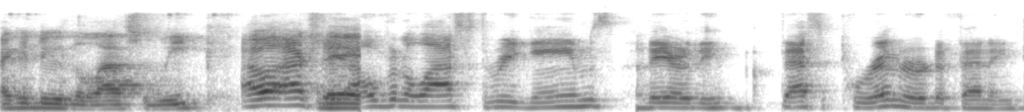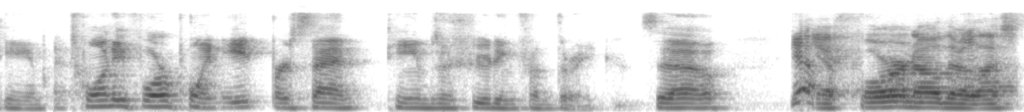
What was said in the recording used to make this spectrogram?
I could do the last week. Oh, actually, they, over the last three games, they are the best perimeter defending team. 24.8% teams are shooting from three. So yeah, yeah, four and zero oh their last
